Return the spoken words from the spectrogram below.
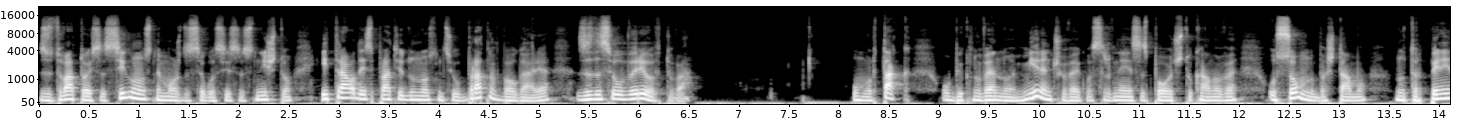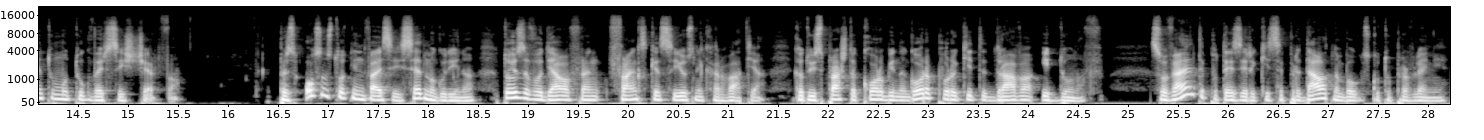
Затова той със сигурност не може да съгласи с нищо и трябва да изпрати доносници обратно в България, за да се увери в това. Умуртак обикновено е мирен човек в сравнение с повечето канове, особено баща му, но търпението му тук вече се изчерпва. През 827 година той завладява фран... франкския съюзник Харватия, като изпраща кораби нагоре по реките Драва и Дунав. Славяните по тези реки се предават на българското управление,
